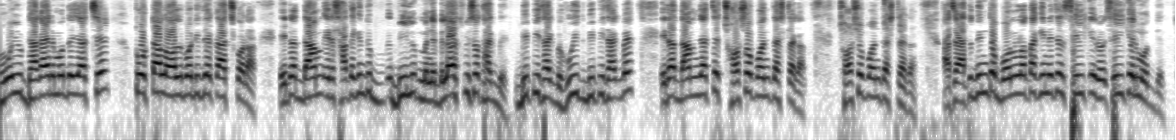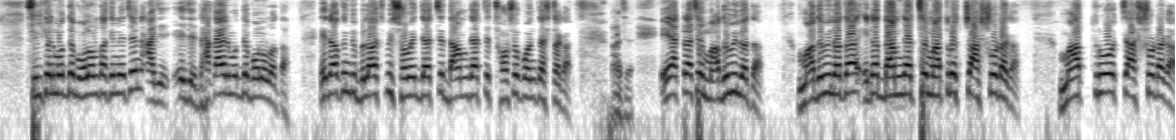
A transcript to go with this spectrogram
ময়ূর ঢাকায়ের মধ্যে যাচ্ছে টোটাল অল বডিতে কাজ করা। এটার দাম, এর সাথে কিন্তু বিল মানে ব্লাউজ পিসও থাকবে বিপি থাকবে হুইথ বিপি থাকবে। এটার দাম যাচ্ছে ছশো টাকা ছশো টাকা। আচ্ছা এতদিন তো বনলতা কিনেছেন সিল্কের সিল্কের মধ্যে। সিল্কের মধ্যে বনলতা কিনেছেন, আজ এই যে ঢাকায়ের মধ্যে বনলতা। এটাও কিন্তু ব্লাউজ পিস সমেত যাচ্ছে, দাম যাচ্ছে ছশো টাকা। আচ্ছা এ একটা আছে মাধবীলতা। মাধবীলতা, এটার দাম যাচ্ছে মাত্র চারশো টাকা। মাত্র চারশো টাকা।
